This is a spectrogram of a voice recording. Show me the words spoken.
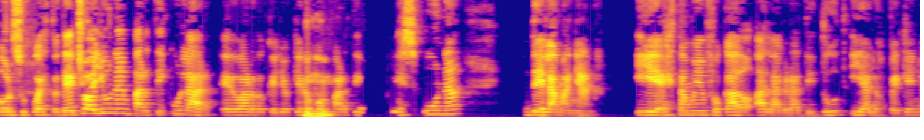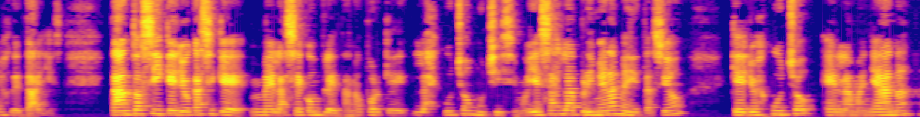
Por supuesto. De hecho, hay una en particular, Eduardo, que yo quiero compartir. Y es una de la mañana. Y está muy enfocado a la gratitud y a los pequeños detalles. Tanto así que yo casi que me la sé completa, ¿no? Porque la escucho muchísimo. Y esa es la primera meditación que yo escucho en la mañana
